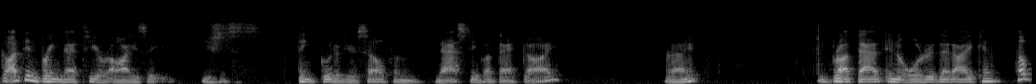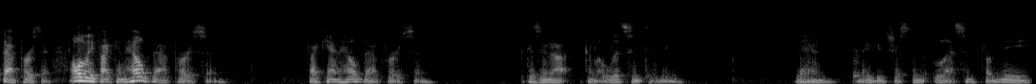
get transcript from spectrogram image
God didn't bring that to your eyes you should just think good of yourself and nasty about that guy, right? Brought that in order that I can help that person. Only if I can help that person. If I can't help that person, because they're not going to listen to me, then maybe it's just a lesson for me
